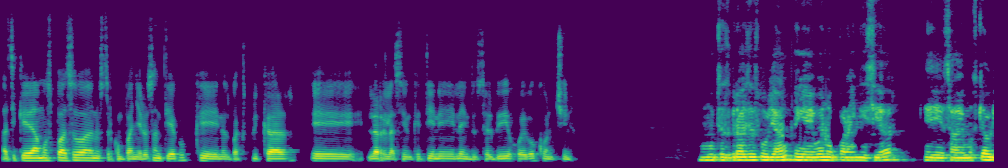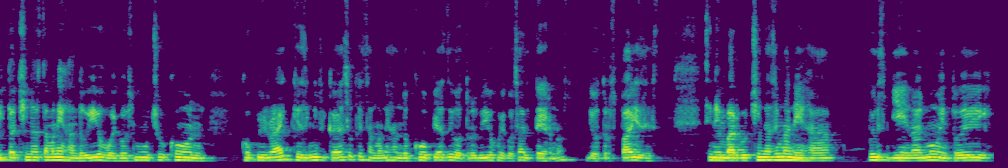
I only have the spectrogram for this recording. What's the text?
Así que damos paso a nuestro compañero Santiago que nos va a explicar eh, la relación que tiene la industria del videojuego con China. Muchas gracias, Julián. Eh, bueno, para iniciar, eh, sabemos que ahorita China está manejando videojuegos mucho con copyright. ¿Qué significa eso? Que están manejando copias de otros videojuegos alternos de otros países. Sin embargo, China se maneja pues bien al momento de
